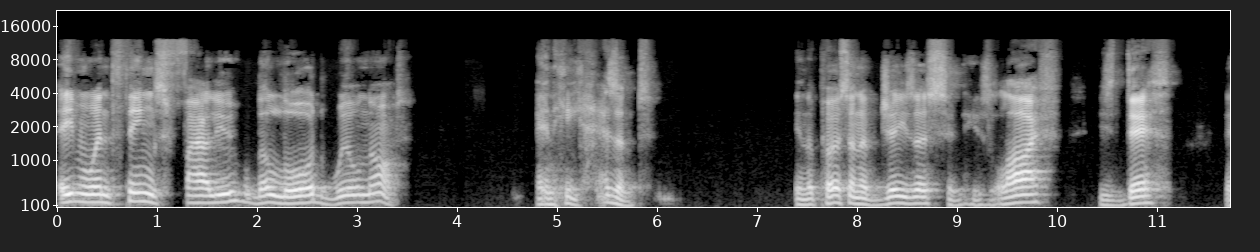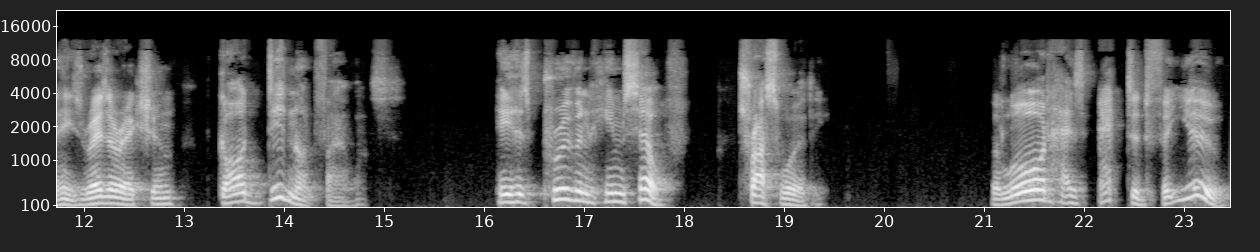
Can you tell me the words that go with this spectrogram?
Even when things fail you, the Lord will not. And he hasn't. In the person of Jesus, in his life, his death, and his resurrection, God did not fail us. He has proven himself trustworthy. The Lord has acted for you,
